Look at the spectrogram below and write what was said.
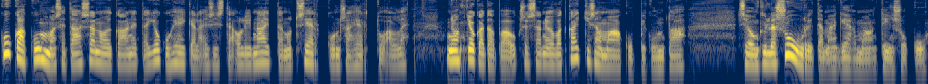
Kuka kumma se taas sanoikaan, että joku heikäläisistä oli naittanut serkkunsa herttualle. No, joka tapauksessa ne ovat kaikki samaa kuppikuntaa. Se on kyllä suuri tämä Germantin suku.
